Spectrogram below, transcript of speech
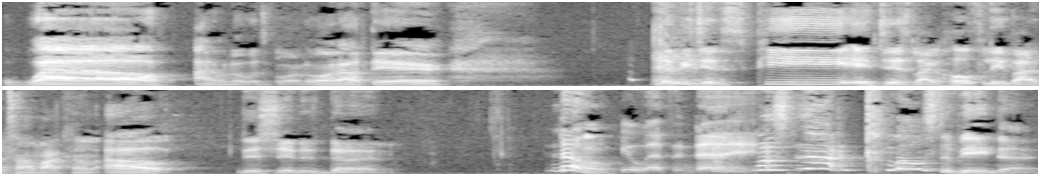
wow, I don't know what's going on out there. Let me just pee. It just like hopefully by the time I come out, this shit is done. No It wasn't done. It was not close to being done.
